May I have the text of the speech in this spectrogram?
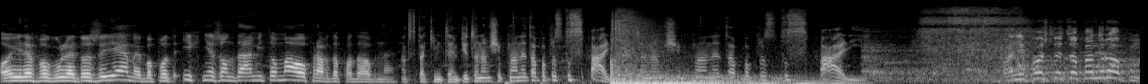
O ile w ogóle dożyjemy, bo pod ich nierządami to mało prawdopodobne. A w takim tempie to nam się planeta po prostu spali. To nam się planeta po prostu spali. Panie pośle, co pan robi?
